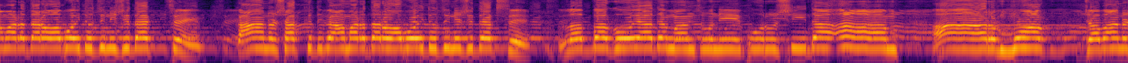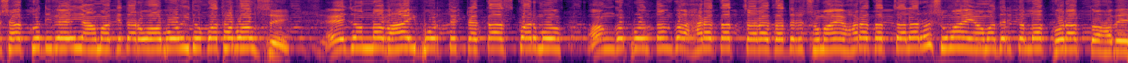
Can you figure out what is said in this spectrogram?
আমার দ্বারা অবৈধ জিনিস দেখছে, কান সাক্ষ্য দিবে আমার দ্বারা অবৈধ জিনিস দেখছে। লব্বা গোয়াদ মানসুনি পুরুষিদা আম আর মুখ জবান সাক্ষ্য দিবে আমাকে তার অবৈধ কথা বলছে। এই জন্য ভাই, প্রত্যেকটা কাজকর্ম, অঙ্গ প্রত্যঙ্গ, হারাকাত, চারাকাতের সময়, হারাকাত চালার সময় আমাদেরকে লক্ষ্য রাখতে হবে।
